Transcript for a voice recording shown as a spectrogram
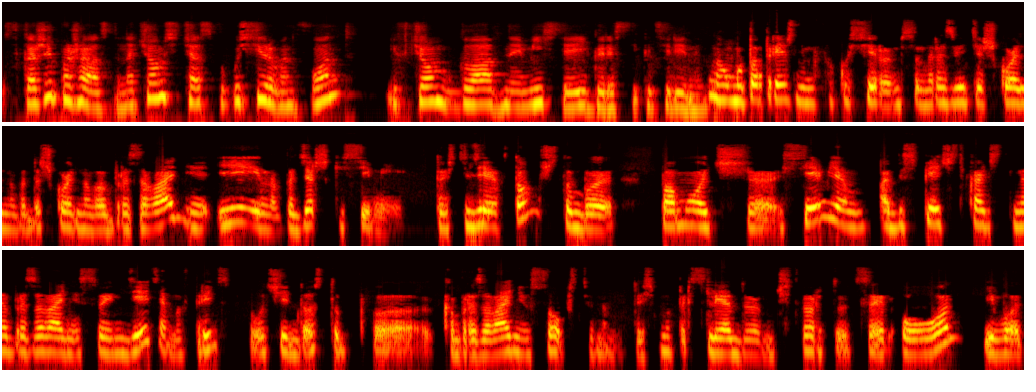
скажи, пожалуйста, на чем сейчас сфокусирован фонд, и в чем главная миссия Игоря с Екатериной? Ну, мы по-прежнему фокусируемся на развитии школьного, дошкольного образования и на поддержке семей. То есть идея в том, чтобы помочь э, семьям обеспечить качественное образование своим детям и, в принципе, получить доступ э, к образованию собственному. То есть мы преследуем четвертую цель ООН, и вот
